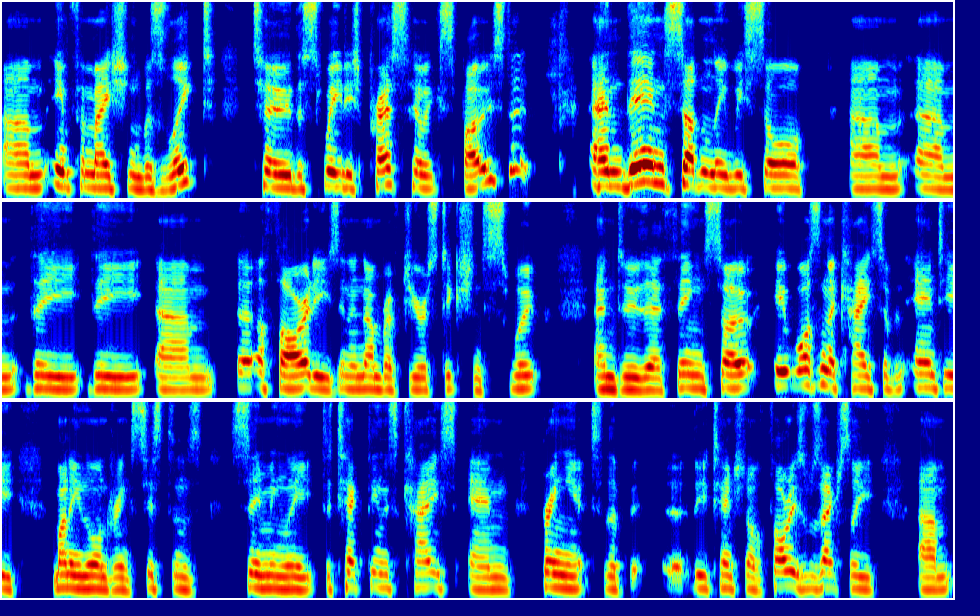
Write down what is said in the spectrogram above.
um, information was leaked to the Swedish press who exposed it. And then suddenly we saw um, um, the the um, authorities in a number of jurisdictions swoop and do their thing. So it wasn't a case of an anti-money laundering systems seemingly detecting this case and bringing it to the uh, the attention of authorities. It was actually um,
